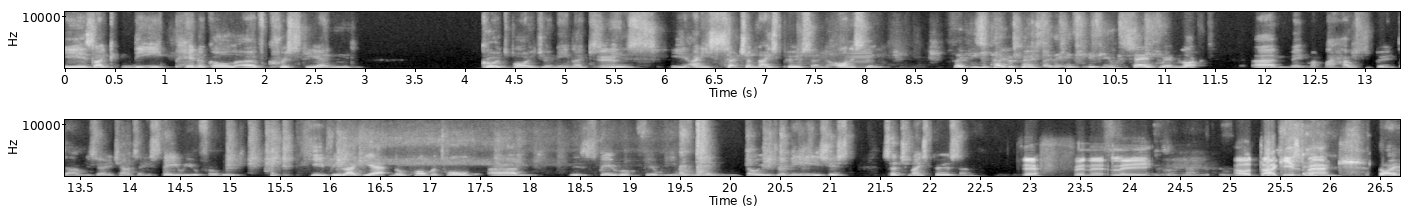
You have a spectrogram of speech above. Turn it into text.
he is like the pinnacle of Christian good boy. Do you know what I mean? Like he Yeah. is, he, and he's such a nice person. Honestly, like he's the type of person. I think if, if you said to him, look. Um, mate, my, my house is burnt down. Is there any chance I can stay with you for a week? He'd be like, yeah, no problem at all. Um, there's a spare room for you. He didn't know you, do I mean? He's just such a nice person. Definitely. Oh, Dougie's back. Sorry,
